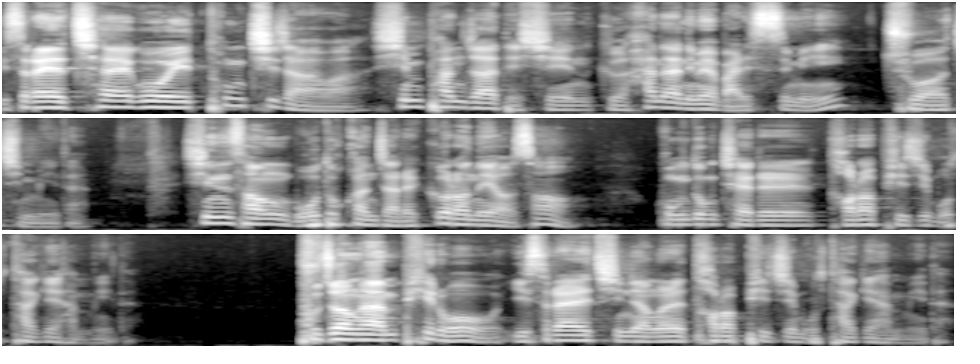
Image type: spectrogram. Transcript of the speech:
이스라엘 최고의 통치자와 심판자 대신 그 하나님의 말씀이 주어집니다. 신성 모독한 자를 끌어내어서 공동체를 더럽히지 못하게 합니다. 부정한 피로 이스라엘 진영을 더럽히지 못하게 합니다.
